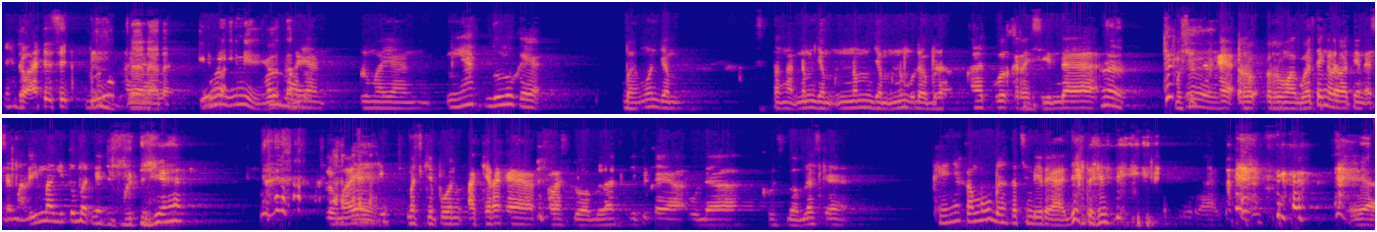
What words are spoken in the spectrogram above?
Itu aja sih. dulu Nah, kayak nah, nah. Ini, Gua- ini. gua tadi- lumayan lumayan niat dulu kayak bangun jam setengah enam jam enam jam enam udah berangkat gue ke Resinda Heh. maksudnya Hmm. kayak ru- rumah gue tuh ngelewatin SMA 5 gitu buat ngejemput dia. Lumayan sih meskipun akhirnya kayak kelas 12 gitu kayak udah kelas 12 kayak kayaknya kamu berangkat sendiri aja deh. Iya.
